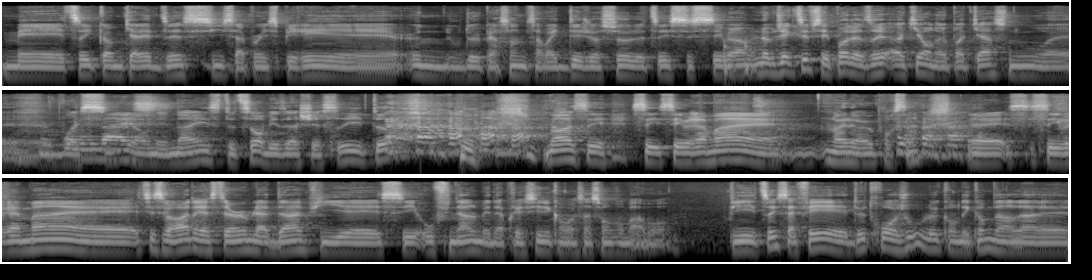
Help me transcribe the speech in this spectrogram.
Mais, tu sais, comme Khaled dit, si ça peut inspirer euh, une ou deux personnes, ça va être déjà ça. c'est vraiment... L'objectif, c'est pas de dire, OK, on a un podcast, nous, euh, voici, on est, nice. tout ça, on vient des HSC et tout. non, c'est vraiment. Euh, ouais, le 1%. c'est vraiment. c'est vraiment de rester humble là-dedans, puis c'est au final, mais d'apprécier les conversations qu'on va avoir. Puis, tu sais, ça fait deux, trois jours là, qu'on est comme dans la,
